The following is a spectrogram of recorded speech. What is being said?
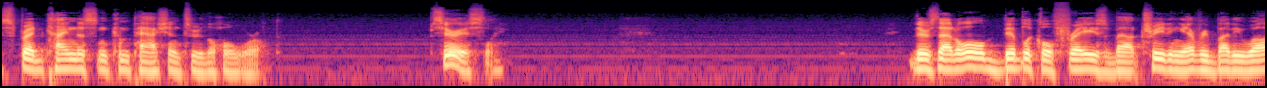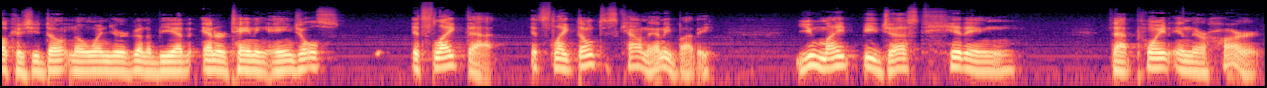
spread kindness and compassion through the whole world. Seriously. There's that old biblical phrase about treating everybody well because you don't know when you're going to be entertaining angels. It's like that. It's like don't discount anybody. You might be just hitting that point in their heart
